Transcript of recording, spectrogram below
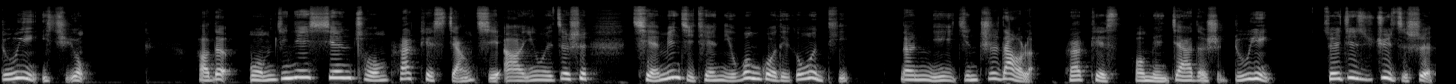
doing 一起用。好的，我们今天先从 practice 讲起啊，因为这是前面几天你问过的一个问题，那你已经知道了 practice 后面加的是 doing，所以这句句子是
